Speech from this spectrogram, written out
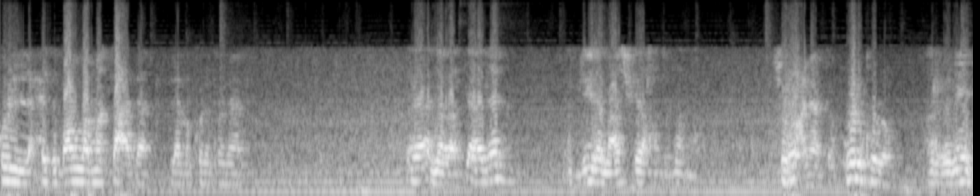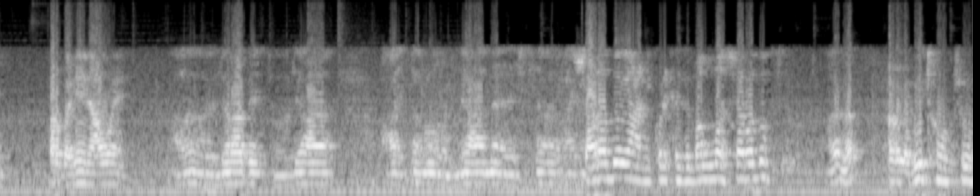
كل حزب الله ما ساعدك لما كنت هناك؟ أنا بعتقد بجيلة ما عادش فيها حد منهم شو معناته؟ وين كلهم؟ هربانين هربانين على وين؟ آه لعبت ولعب شردوا يعني كل حزب الله شردوا؟ هلا أغلبيتهم شو؟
